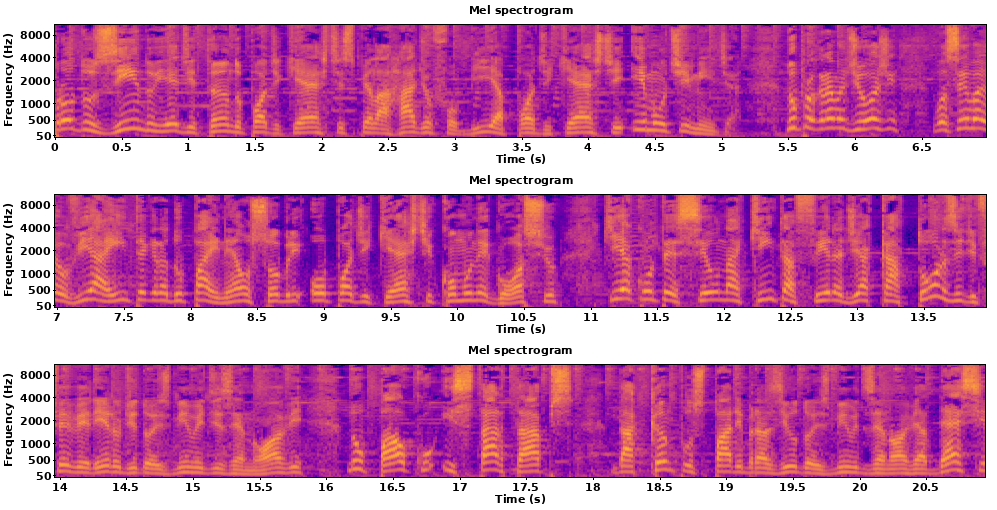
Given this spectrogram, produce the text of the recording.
produzindo e editando podcasts pela Radiofobia Podcast e Multimídia. No programa de hoje, você vai ouvir a íntegra do painel sobre o podcast como negócio, que aconteceu na quinta-feira, dia 14 de fevereiro de 2019, no palco Startups da Campus Party Brasil 2019, a 12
